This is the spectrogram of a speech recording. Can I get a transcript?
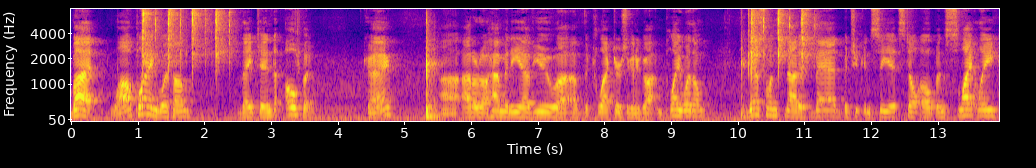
But while playing with them, they tend to open, okay? Uh, I don't know how many of you, uh, of the collectors, are gonna go out and play with them. This one's not as bad, but you can see it still opens slightly,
